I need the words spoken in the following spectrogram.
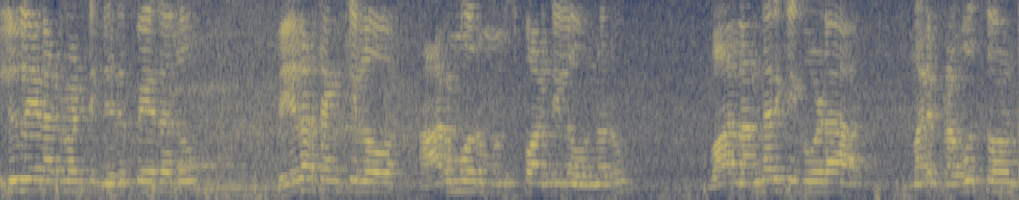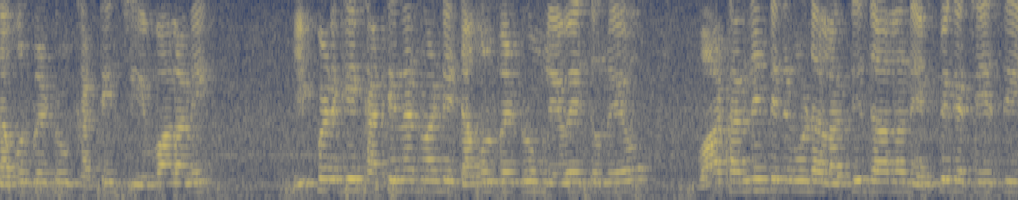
ఇల్లు లేనటువంటి నిరుపేదలు వేల సంఖ్యలో ఆరుమూరు మున్సిపాలిటీలో ఉన్నారు. వాళ్ళందరికీ కూడా మరి ప్రభుత్వం డబుల్ బెడ్రూమ్ కట్టించి ఇవ్వాలని ఇప్పటికీ కట్టినటువంటి డబుల్ బెడ్రూమ్లు ఏవైతే ఉన్నాయో వాటన్నింటిని కూడా లబ్ధిదారులను ఎంపిక చేసి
